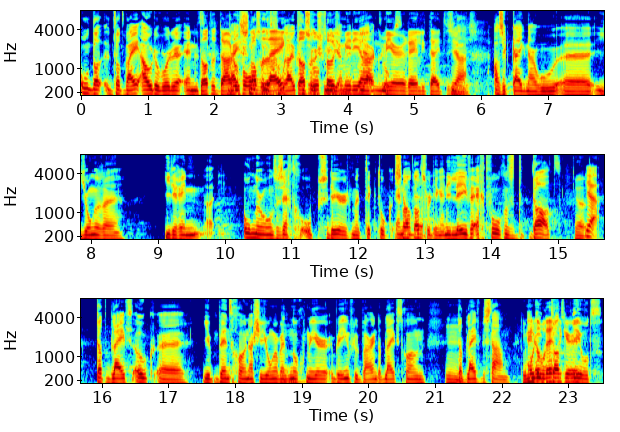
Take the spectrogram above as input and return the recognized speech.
Omdat dat wij ouder worden en het- dat het daardoor wij voor ons snappen het lijkt gebruik dat van het op social media media meer. Ja, realiteit te zien Ja. is. als ik kijk naar hoe eh, jongeren, iedereen eh, onder ons is echt geobsedeerd met TikTok en Snap al dat je? soort dingen. En die leven echt volgens dat. Ja, Dat blijft ook, eh, je bent gewoon als je jonger bent Mm. nog meer beïnvloedbaar. En dat blijft gewoon, Mm. dat blijft bestaan. je en moet ook oprecht dat keer... beeld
